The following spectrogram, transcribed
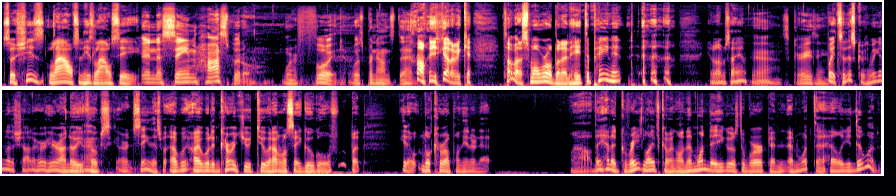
So she's Laos and he's Laosi. In the same hospital where Floyd was pronounced dead. Oh, you gotta be. Ca- Talk about a small world, but I'd hate to paint it. you know what I'm saying? Yeah, it's crazy. Wait, so this girl, can we get another shot of her here? I know you Yeah. folks aren't seeing this, but I would- I would encourage you to, and I don't want to say Google, but, you know, look her up on the internet. Wow, they had a great life going on. Then one day he goes to work, and, and what the hell are you doing?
